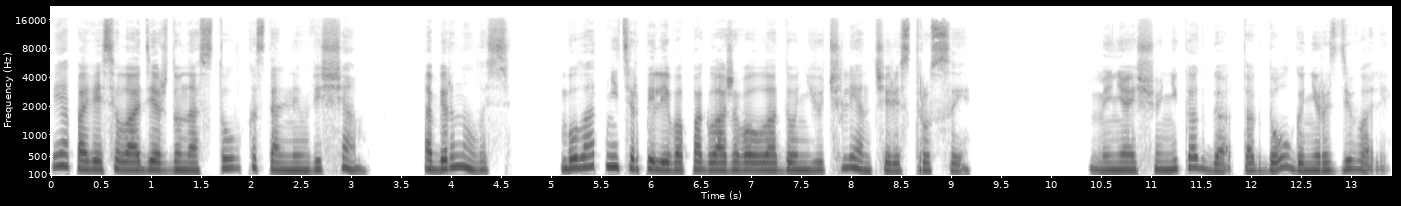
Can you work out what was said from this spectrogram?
Я повесила одежду на стул к остальным вещам. Обернулась. Булат нетерпеливо поглаживал ладонью член через трусы. Меня еще никогда так долго не раздевали.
